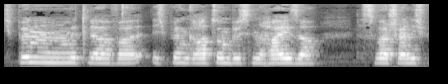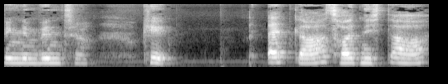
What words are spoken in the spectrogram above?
Ich bin mittlerweile, ich bin gerade so ein bisschen heiser. Das ist wahrscheinlich wegen dem Winter. Okay, Edgar ist heute nicht da.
